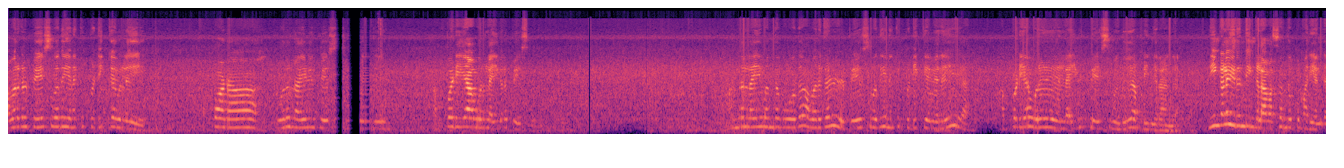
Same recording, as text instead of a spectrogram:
அவர்கள் பேசுவது எனக்கு பிடிக்கவில்லை. அப்பாடா ஒரு லைவில் பேசுவது அப்படியா ஒரு லைவில் பேசுவது அந்த லைவ் வந்தபோது அவர்கள் பேசுவது எனக்கு பிடிக்கவில்லை. அப்படியா ஒரு லைவ் பேசுவது அப்படிங்கிறாங்க. நீங்களும் இருந்தீங்களா வசந்தகுமாரி அங்க?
